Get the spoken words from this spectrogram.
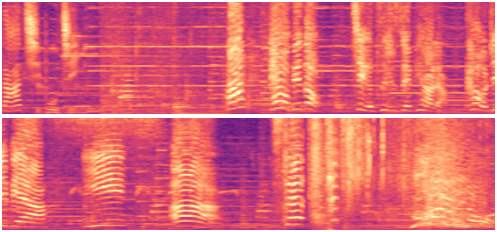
搭起布景。别动，这个姿势最漂亮，看我这边啊！一、二、三。哎呦！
